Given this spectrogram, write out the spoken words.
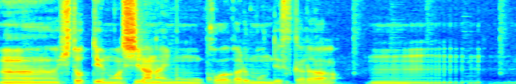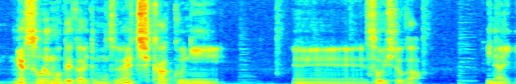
うん人っていうのは知らないもんを怖がるもんですからうんいやそれもでかいと思うんですよね近くに、えー、そういう人がいないっ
